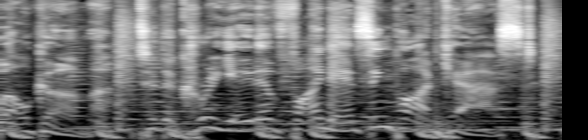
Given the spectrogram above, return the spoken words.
Welcome to the Creative Financing Podcast,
